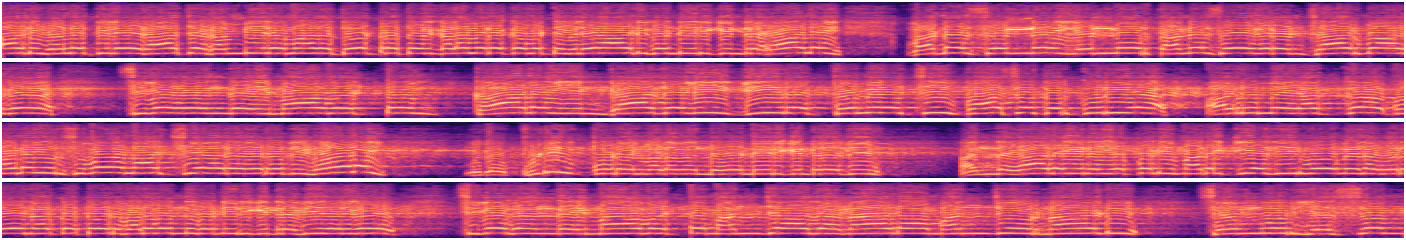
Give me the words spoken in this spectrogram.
ஆடு களத்திலே ராஜ கம்பீரமான தோற்றத்தை களமிறக்கப்பட்டு கொண்டிருக்கின்ற காலை வட சென்னை எண்ணூர் தனசேகரன் சார்பாக சிவகங்கை மாவட்டம் காலையின் காதலி வீர தமிழச்சி பாசத்திற்குரிய அருமை அக்கா பனையூர் சுபாநாச்சியார் அவரது காலை மிக பிடிப்புடன் வளம் வந்து கொண்டிருக்கின்றது. அந்த காலையினை எப்படி மடக்கிய தீர்வோம் என ஒரே நோக்கத்தோடு வளம் வந்து கொண்டிருக்கின்ற வீரர்கள் சிவகங்கை மாவட்டம் அஞ்சாத நாடா மஞ்சூர் நாடு Semmur S M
